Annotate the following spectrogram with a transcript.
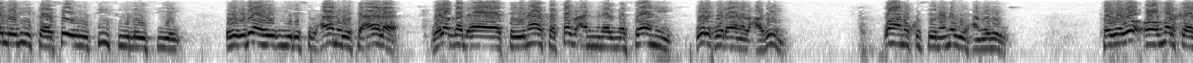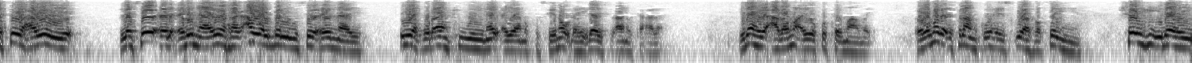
alladii kaasoo uutiituu laysiiyey oo ilaahay yidhi subxaanahu watacaala walaqad aataynaaka sabcan min almasaani waalqur'aan alcadiim waanu ku siinay nabi maxamedow. Todobo oo markaasi waxa weeye la soo celcelinaayo ragco walba lagu soo celinaayo iyo qur'aankii weynaay ayaanu ku siina u dhahay ilahi subxana wa tacaala ilaahay cadamo ayuu ku tilmaamay. Culammada islaamka waxay isku waafaqsan yihiin shaygii ilaahay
